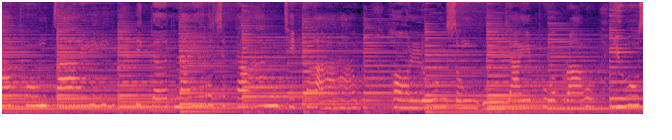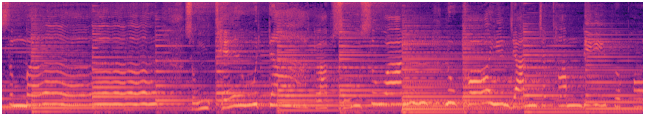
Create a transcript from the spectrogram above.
าคภูมิใจได้เกิดในรัชกาลที่เก้าพ่อหลวงทรงห่วงใยพวกเราอยู่เสมอส่งเทวดากลับสู่สวรรค์ลูกขอยืนยันจะทำดีเพื่อพ่อ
